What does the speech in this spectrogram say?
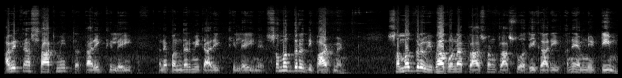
આવી રીતના સાતમી તારીખથી લઈ અને પંદરમી તારીખથી લઈને સમગ્ર ડિપાર્ટમેન્ટ, સમગ્ર વિભાગોના ક્લાસ વન, ક્લાસ ટુ અધિકારી અને એમની ટીમ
